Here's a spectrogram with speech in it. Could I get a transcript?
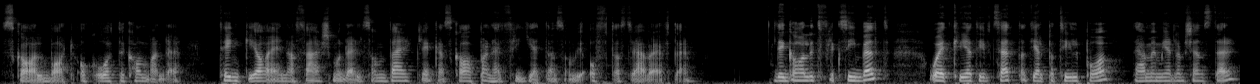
skalbart och återkommande, tänker jag är en affärsmodell som verkligen kan skapa den här friheten som vi ofta strävar efter. Det är galet flexibelt och ett kreativt sätt att hjälpa till på, det här med medlemstjänster.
